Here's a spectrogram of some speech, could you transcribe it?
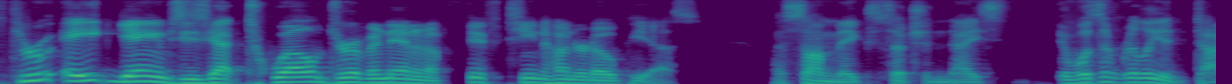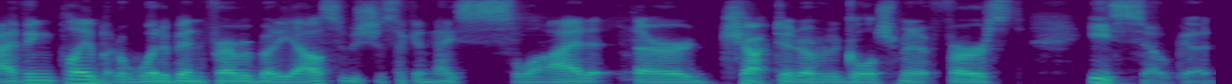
Through eight games, he's got 12 driven in and a 1500 OPS. I saw him make such a nice. It wasn't really a diving play, but it would have been for everybody else. It was just like a nice slide at third, chucked it over to Goldschmidt at first. He's so good.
